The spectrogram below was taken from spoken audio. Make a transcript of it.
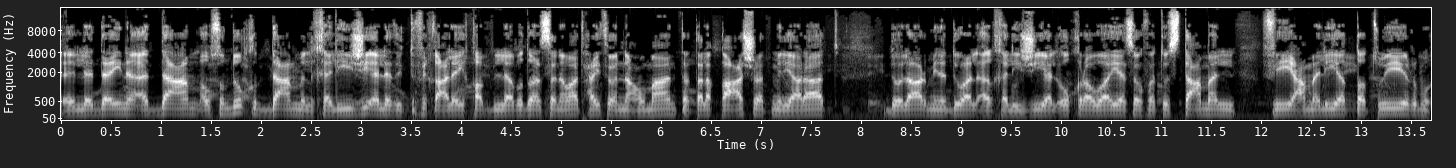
لدينا الدعم أو صندوق الدعم الخليجي الذي اتفق عليه قبل بضع سنوات حيث أن عمان تتلقى عشرة مليارات دولار من الدول الخليجية الأخرى وهي سوف تستعمل في عملية تطوير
